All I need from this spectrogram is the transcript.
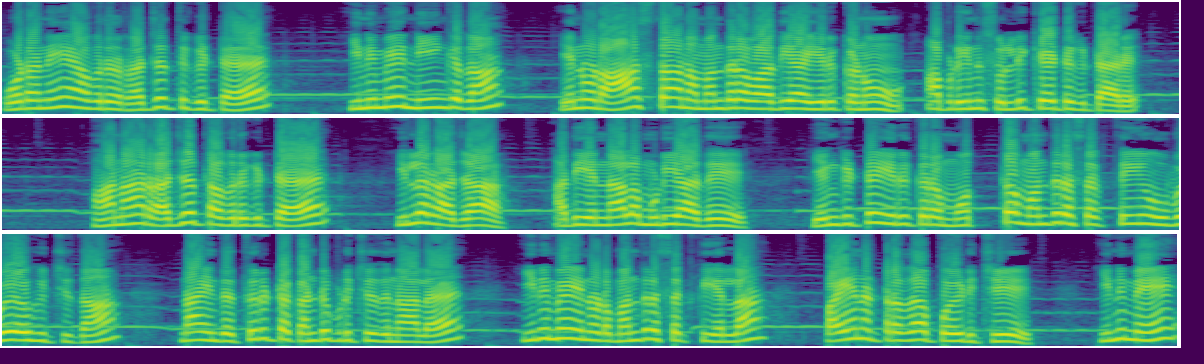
உடனே அவர் ரஜத்துக்கிட்ட இனிமே நீங்க தான் என்னோட ஆஸ்தான மந்திரவாதியா இருக்கணும் அப்படின்னு சொல்லி கேட்டுக்கிட்டாரு. ஆனா ரஜத் அவர்கிட்ட இல்ல ராஜா அது என்னால முடியாது. எங்கிட்ட இருக்கிற மொத்த மந்திர சக்தியும் உபயோகிச்சு தான் நான் இந்த திருட்டை கண்டுபிடிச்சதுனால இனிமே என்னோட மந்திர சக்தி எல்லாம் பயனற்றதா போயிடுச்சு. இனிமே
